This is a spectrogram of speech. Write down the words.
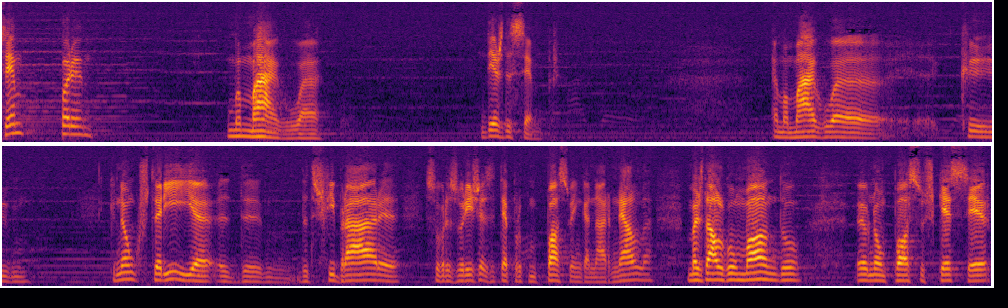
Sempre uma mágoa, desde sempre. É uma mágoa que, que não gostaria de, de desfibrar sobre as origens, até porque me posso enganar nela, mas de algum modo eu não posso esquecer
